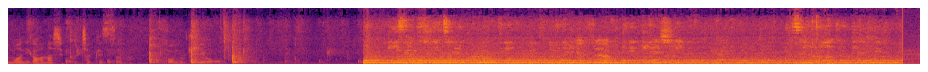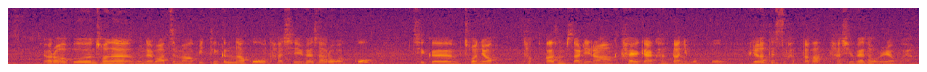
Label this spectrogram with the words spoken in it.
주머니가 하나씩 도착했어요. 너무 귀여워. 여러분, 저는 오늘 마지막 미팅 끝나고 다시 회사로 왔고 지금 저녁 닭가슴살이랑 달걀 간단히 먹고 필라테스 갔다가 다시 회사 오려고요.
